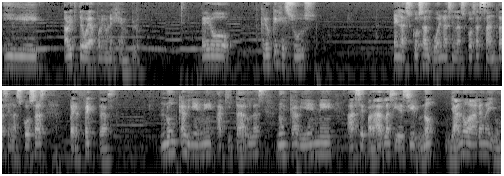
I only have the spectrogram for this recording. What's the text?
Y ahorita te voy a poner un ejemplo. Pero creo que Jesús, en las cosas buenas, en las cosas santas, en las cosas perfectas, nunca viene a quitarlas, nunca viene a separarlas y decir, no, ya no hagan ayuno,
